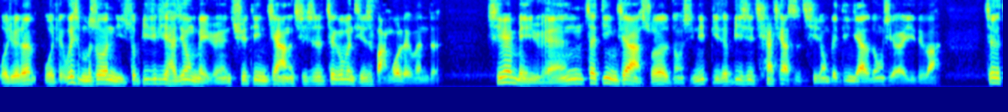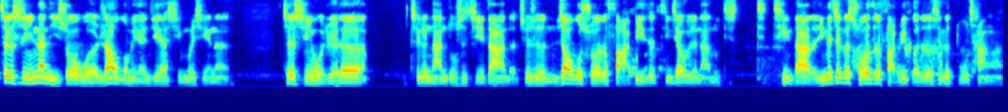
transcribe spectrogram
我觉得，我觉得为什么说你说 BTP 还是用美元去定价呢？其实这个问题是反过来问的，是因为美元在定价所有的东西，你比特币是恰恰是其中被定价的东西而已，对吧？这个这个事情，那你说我绕过美元定价行不行呢？这个事情我觉得这个难度是极大的，就是绕过所有的法币的定价，我觉得难度挺挺大的，因为这个所有的法币国家都是个赌场啊，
